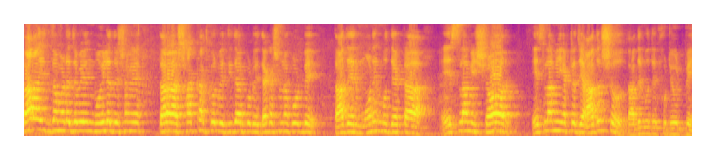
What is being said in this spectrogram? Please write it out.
তারা ঈদগাহ যাবে, মহিলাদের সঙ্গে তারা সাক্ষাৎ করবে, দিদার করবে, দেখাশোনা করবে। তাদের মনের মধ্যে একটা ইসলামী স্বর, ইসলামী একটা যে আদর্শ তাদের মধ্যে ফুটে উঠবে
